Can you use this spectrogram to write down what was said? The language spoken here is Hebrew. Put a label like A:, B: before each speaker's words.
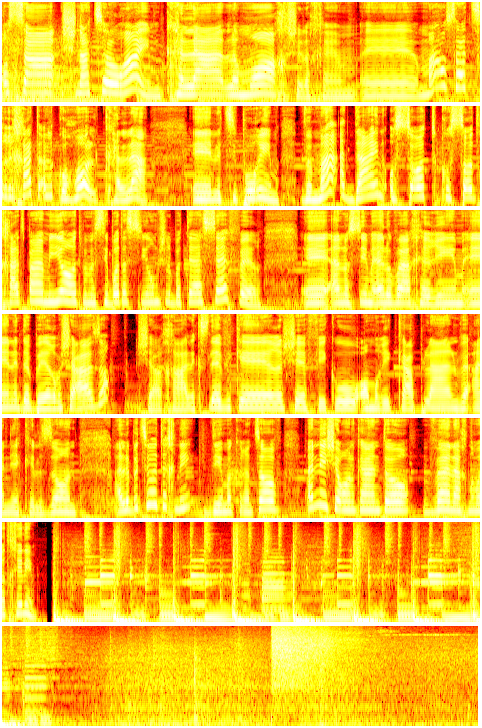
A: עושה שנת צהריים קלה למוח שלכם? אה, מה עושה צריכת אלכוהול קלה? אה, לציפורים. ומה עדיין עושות כוסות חד פעמיות במסיבות הסיום של בתי הספר? אה, על נושאים אלו ואחרים אה, נדבר בשעה הזו. שערכה אלכס לויקר, שהפיקו עמרי קפלן ואניה קלזון. על הביצוע הטכני, דימה קרנצוב, אני שרון קנטור, ואנחנו מתחילים.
